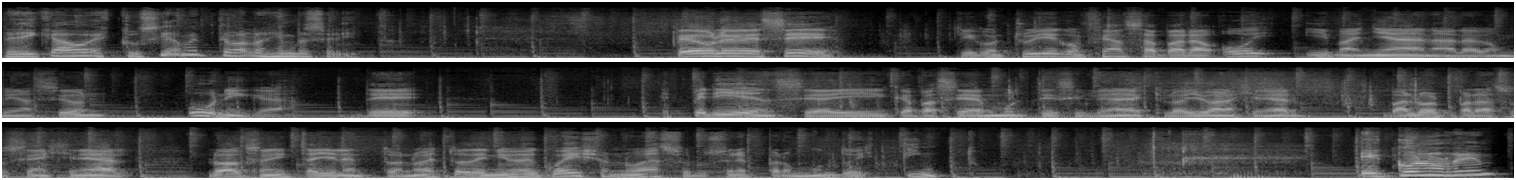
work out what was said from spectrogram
dedicado exclusivamente para los inversionistas. PwC, que construye confianza para hoy y mañana, la combinación única de experiencia y capacidades multidisciplinarias que lo ayudan a generar valor para la sociedad en general los accionistas y el entorno. Esto de New Equation, nuevas soluciones para un mundo distinto. EconoRent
